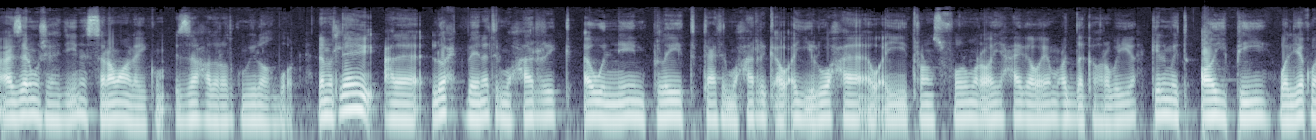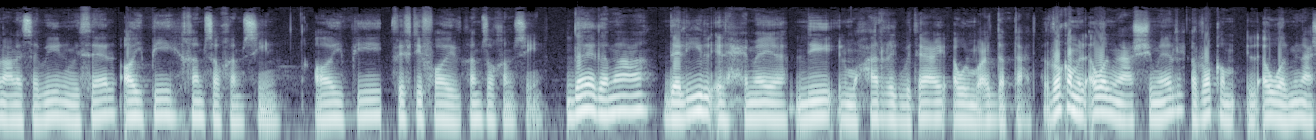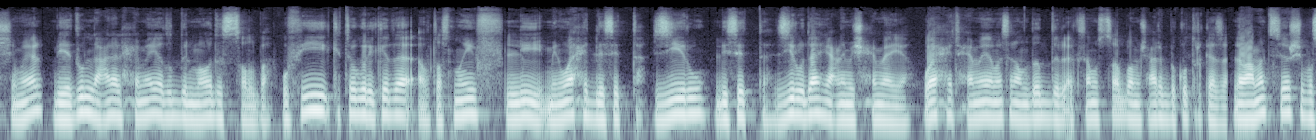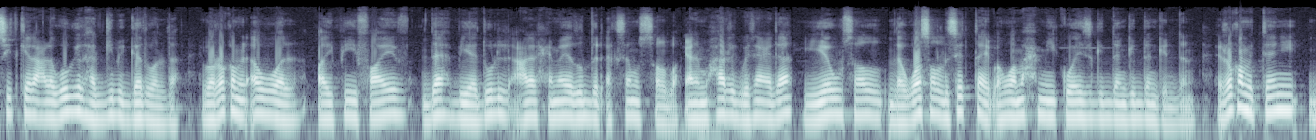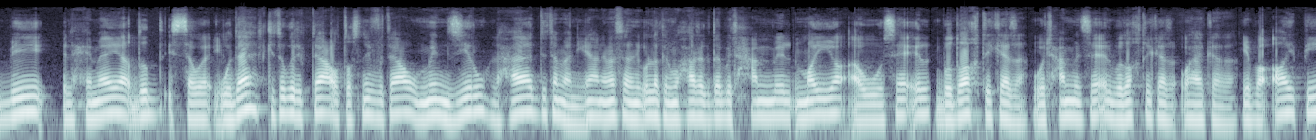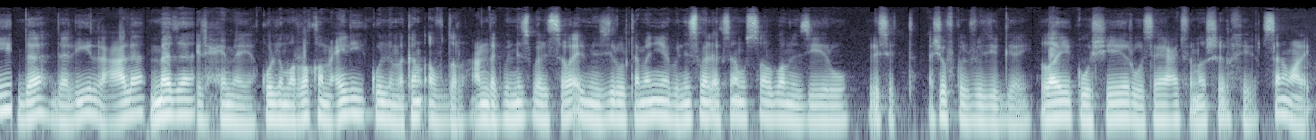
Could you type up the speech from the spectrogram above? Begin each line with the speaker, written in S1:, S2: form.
S1: أعزائي المشاهدين السلام عليكم. ازي حضراتكم؟ إيه الأخبار؟ لما تلاقي على لوحة بيانات المحرك أو ال name plate بتاعة المحرك أو أي لوحة أو أي transformer أو أي حاجة أو أي معدة كهربية كلمة IP وليكن على سبيل المثال IP 55 IP 55 55 ده يا جماعة دليل الحماية للمحرك بتاعي أو المعدة بتاعتي. الرقم الأول من على الشمال الرقم الأول من على الشمال بيدل على الحماية ضد المواد الصلبة. وفي category كده أو تصنيف ليه من واحد لستة زيرو لستة. زيرو ده يعني مش حماية. واحد حماية مثلا ضد الأجسام الصلبة مش عارف بقطر كذا. لو عملت search بسيط كده على جوجل هتجيب الجدول ده. يبقى الرقم الأول IP5 ده بيدل على الحماية ضد الأجسام الصلبة. يعني المحرك بتاعي ده يوصل لو وصل لستة يبقى هو محمي كويس جدا جدا جدا. الرقم التاني بالحماية ضد السوائل. وده ال category بتاعه التصنيف بتاعه من zero لحد 8 يعني مثلا يقول لك المحرك ده بيتحمل مية أو سائل بضغط كذا ويتحمل سائل بضغط كذا وهكذا. يبقى IP ده دليل على مدى الحماية. كل ما الرقم عالي كل ما كان أفضل. عندك بالنسبة للسوائل من zero لتمانية بالنسبة للأجسام الصلبة من zero لستة. أشوفكم الفيديو الجاي. like و share وساعد في نشر الخير. السلام عليكم.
